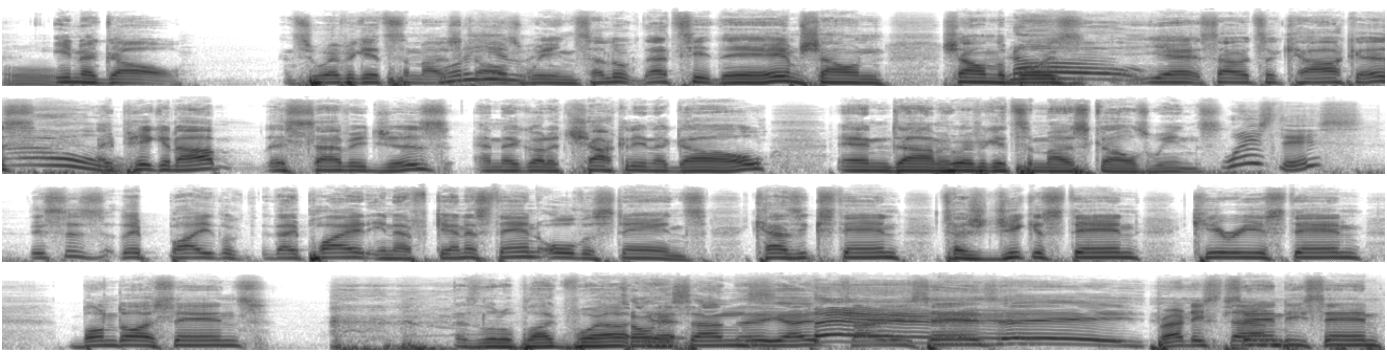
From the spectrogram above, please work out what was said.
in a goal. And so whoever gets the most What do goals wins. So look, that's it there. I'm showing showing the No. boys. Yeah, so it's a carcass. No. They pick it up. They're savages, and they've got to chuck it in a goal. And um, whoever gets the most goals wins. Where's this? This is they play. Look, they play it in Afghanistan, all the stands: Kazakhstan, Tajikistan, Kyrgyzstan, Bondi Sands. There's a little plug for you. Tony Sands. There you go. Hey! Tony Sands. Hey. Bradley Stan. Sandy Sand.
